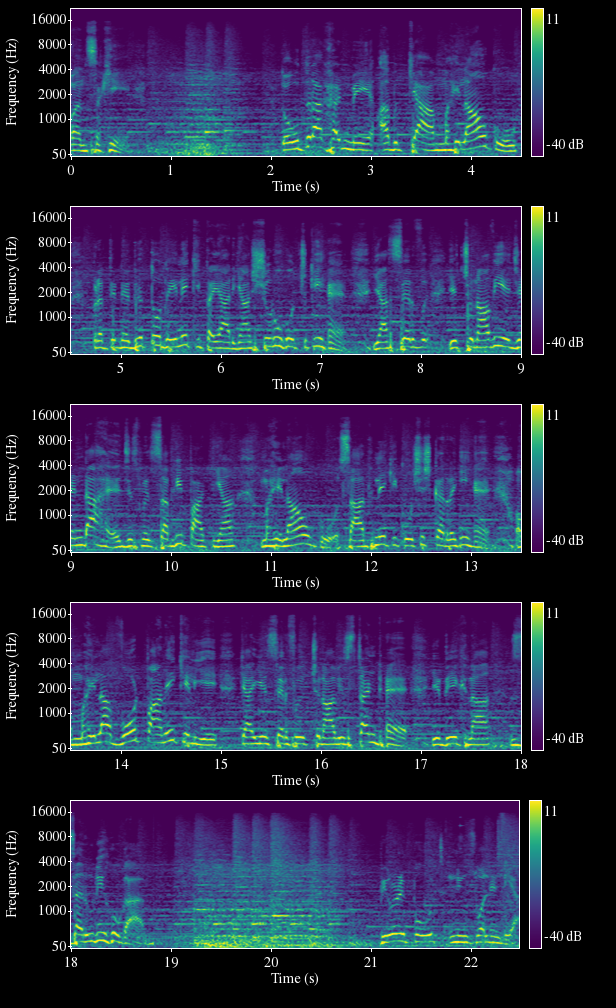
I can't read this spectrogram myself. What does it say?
बन सकी। तो उत्तराखंड में अब क्या महिलाओं को प्रतिनिधित्व देने की तैयारियाँ शुरू हो चुकी हैं? या सिर्फ़ ये चुनावी एजेंडा है जिसमें सभी पार्टियाँ महिलाओं को साधने की कोशिश कर रही हैं? और महिला वोट पाने के लिए क्या ये सिर्फ़ चुनावी स्टंट है? ये देखना ज़रूरी होगा। Bureau report, news world India.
